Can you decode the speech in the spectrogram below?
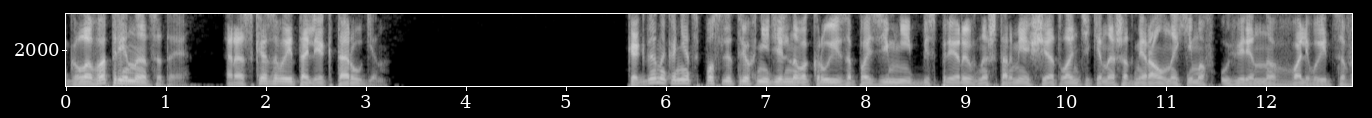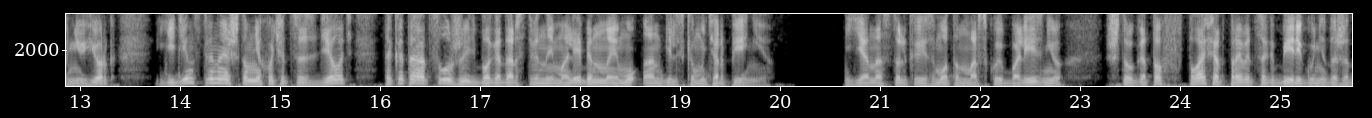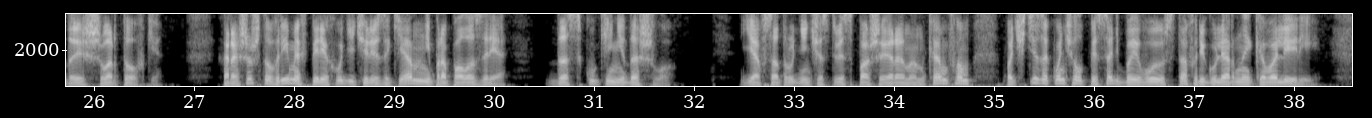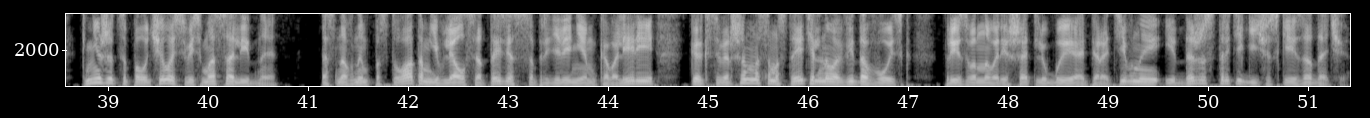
Глава 13. Рассказывает Олег Таругин. Когда, наконец, после трехнедельного круиза по зимней, беспрерывно штормящей Атлантике наш адмирал Нахимов уверенно вваливается в Нью-Йорк, единственное, что мне хочется сделать, так это отслужить благодарственный молебен моему ангельскому терпению. Я настолько измотан морской болезнью, что готов вплавь отправиться к берегу, не дожидаясь швартовки. Хорошо, что время в переходе через океан не пропало зря. До скуки не дошло. Я в сотрудничестве с Пашей Рененкамфом почти закончил писать боевой устав регулярной кавалерии. Книжица получилась весьма солидная. Основным постулатом являлся тезис с определением кавалерии как совершенно самостоятельного вида войск, призванного решать любые оперативные и даже стратегические задачи.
